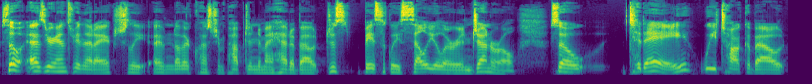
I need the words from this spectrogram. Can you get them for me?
So, as you're answering that, I actually another question popped into my head about just basically cellular in general. So, today we talk about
